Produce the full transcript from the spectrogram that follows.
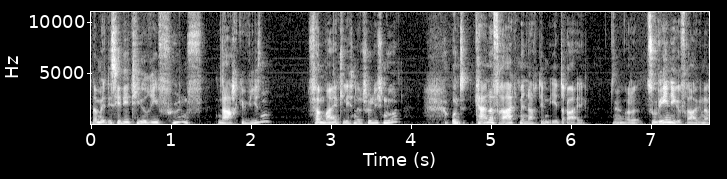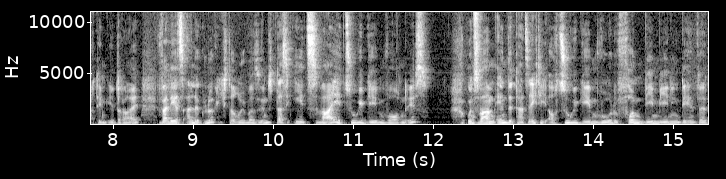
Damit ist hier die Theorie 5 nachgewiesen, vermeintlich natürlich nur. Und keiner fragt mehr nach dem E3. Ja, oder zu wenige fragen nach dem E3, weil jetzt alle glücklich darüber sind, dass E2 zugegeben worden ist und zwar am Ende tatsächlich auch zugegeben wurde von demjenigen, der hinter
